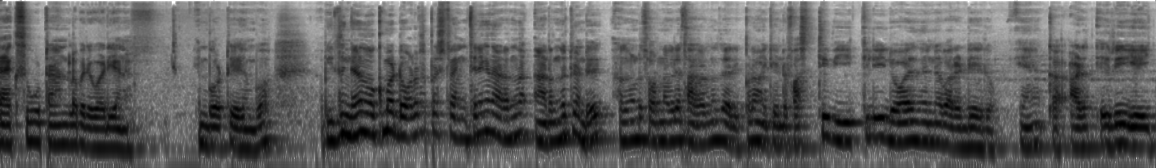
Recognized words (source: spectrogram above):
ടാക്സ് കൂട്ടാനുള്ള പരിപാടിയാണ് ഇമ്പോർട്ട് ചെയ്യുമ്പോൾ. അപ്പോൾ ഇതിങ്ങനെ നോക്കുമ്പോൾ ഡോളർ ഇപ്പോൾ സ്ട്രെങ്തനിങ് നടന്ന് നടന്നിട്ടുണ്ട്. അതുകൊണ്ട് സ്വർണവില തകർന്ന് തരിപ്പണമായിട്ടുണ്ട് ഫസ്റ്റ് വീക്കിലി ലോ എന്ന് തന്നെ പറയേണ്ടി വരും. ഒരു എയ്-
